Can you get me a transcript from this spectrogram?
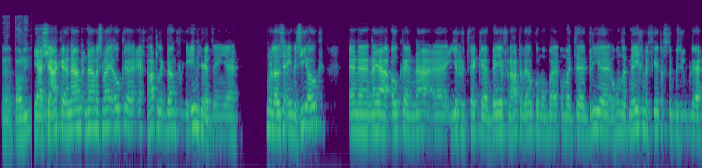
uh, Pauline. Ja, Sjaak, nam, namens mij ook echt hartelijk dank voor je inzet en je ongeloze energie ook. En uh, nou ja, ook uh, na uh, je vertrek ben je van harte welkom om, om het 349ste bezoek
